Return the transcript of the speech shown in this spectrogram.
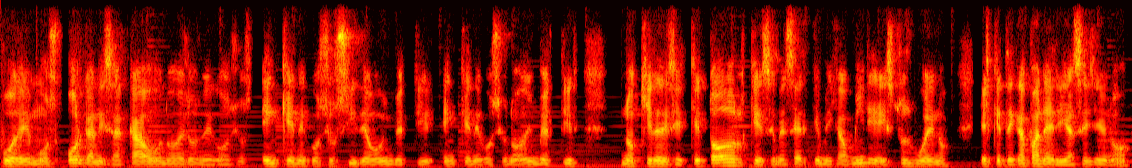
podemos organizar cada uno de los negocios, en qué negocio sí debo invertir, en qué negocio no debo invertir. No quiere decir que todo el que se me acerque me diga, mire, esto es bueno, el que tenga panería se llenó,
